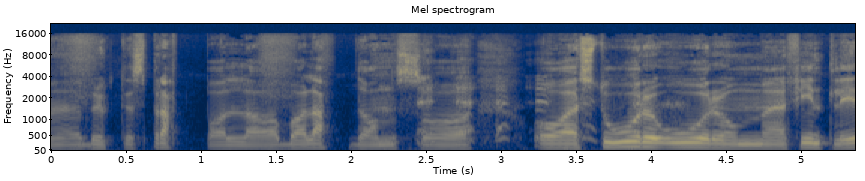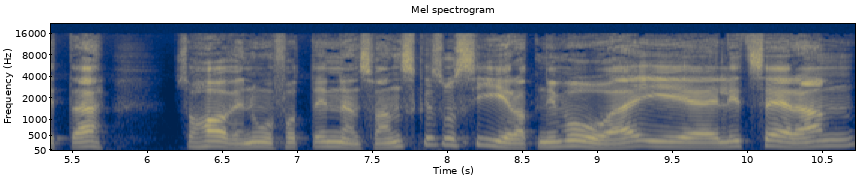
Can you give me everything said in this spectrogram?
eh, brukte sprettballer, ballettdans og, og store ord om eh, fint lite. Så har vi nå fått inn en svenske som sier at nivået i Eliteserien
